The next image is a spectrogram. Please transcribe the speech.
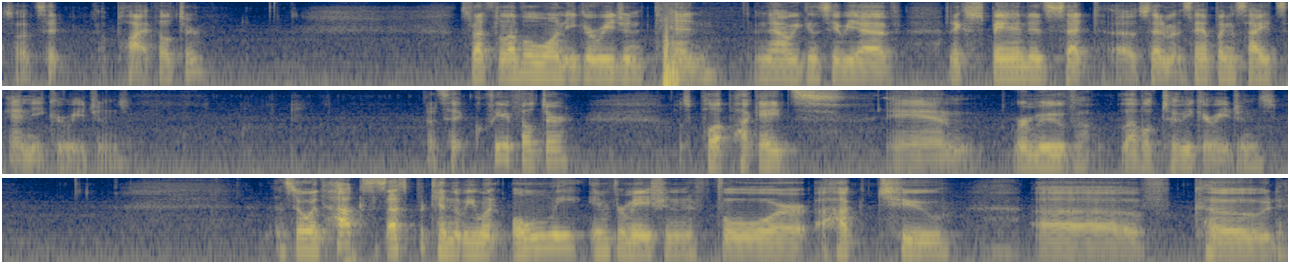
So let's hit apply filter. So that's level 1 ecoregion 10. And now we can see we have an expanded set of sediment sampling sites and ecoregions. Let's hit clear filter. Let's pull up HUC8s and remove level 2 ecoregions. And so with HUCs, let's pretend that we want only information for a HUC 2 of code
